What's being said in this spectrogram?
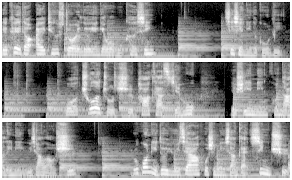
也可以到 iTunes Store 留言给我五颗星，谢谢你的鼓励。我除了主持 Podcast 节目，也是一名昆达里尼瑜伽老师。如果你对瑜伽或是冥想感兴趣，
